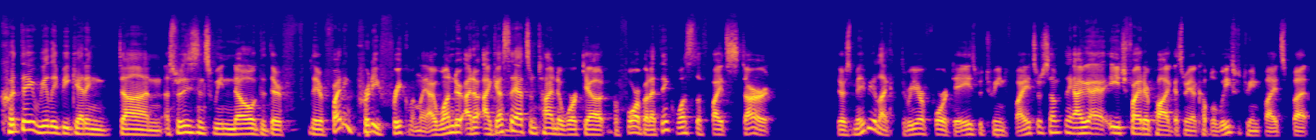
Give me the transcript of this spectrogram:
could they really be getting done, especially since we know that they're they're fighting pretty frequently? I wonder. I, I guess they mm. had some time to work out before, but I think once the fights start, there's maybe like three or four days between fights or something. I, I, each fighter probably gets maybe a couple of weeks between fights, but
